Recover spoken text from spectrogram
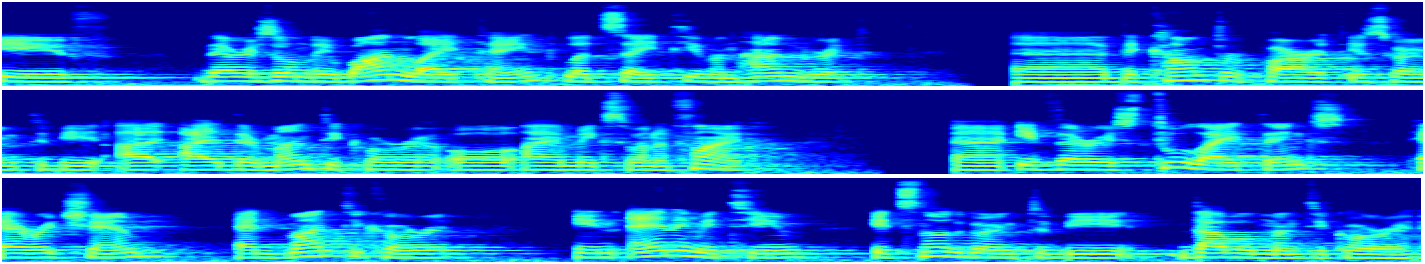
if there is only one light tank, let's say T100, uh, the counterpart is going to be either Manticore or AMX 105. Uh, if there is two light tanks, RHM and Manticore, in enemy team, it's not going to be double Manticore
